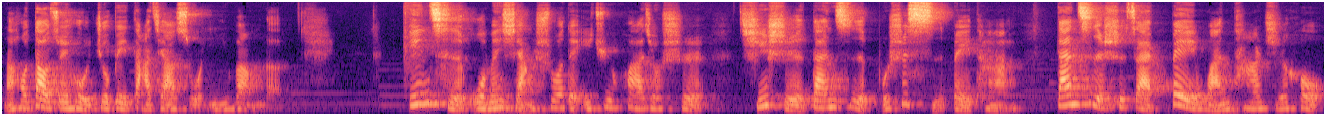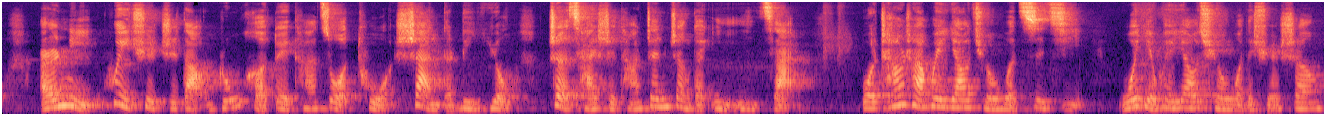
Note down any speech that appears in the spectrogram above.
然后到最后就被大家所遗忘了。因此，我们想说的一句话就是：其实单字不是死背它。单字是在背完它之后，而你会去知道如何对它做妥善的利用，这才是它真正的意义在。我常常会要求我自己，我也会要求我的学生。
